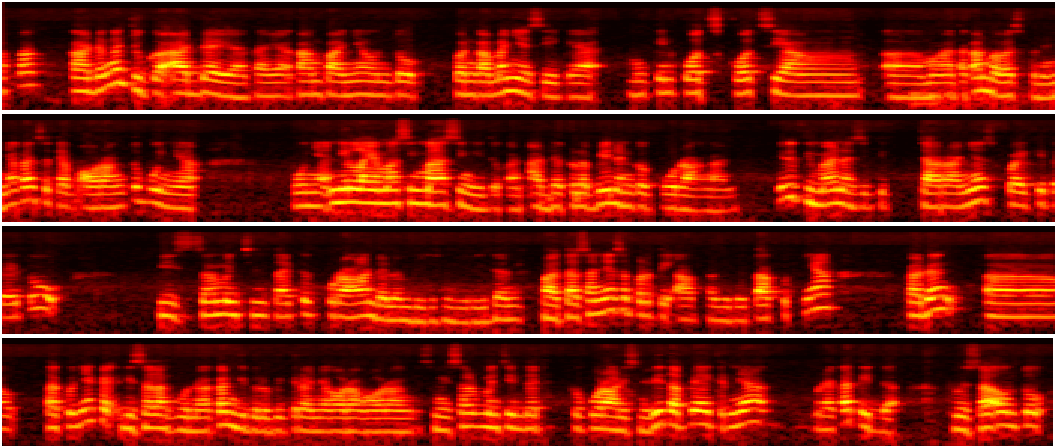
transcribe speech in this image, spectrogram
apa kadang kan juga ada ya kayak kampanye untuk bukan kampanye sih kayak mungkin quotes quotes yang uh, mengatakan bahwa sebenarnya kan setiap orang itu punya punya nilai masing-masing gitu kan. Ada kelebihan dan kekurangan itu gimana sih caranya supaya kita itu bisa mencintai kekurangan dalam diri sendiri dan batasannya seperti apa gitu takutnya kadang uh, takutnya kayak disalahgunakan gitu loh pikirannya orang-orang misal mencintai kekurangan di sendiri tapi akhirnya mereka tidak berusaha untuk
